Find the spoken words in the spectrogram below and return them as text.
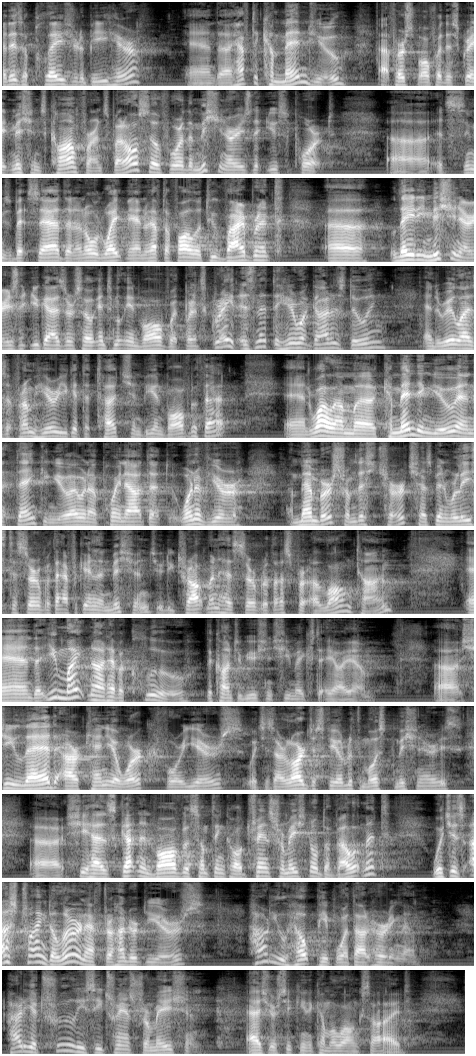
It is a pleasure to be here, and I have to commend you, uh, first of all, for this great missions conference, but also for the missionaries that you support. Uh, it seems a bit sad that an old white man would have to follow two vibrant uh, lady missionaries that you guys are so intimately involved with. But it's great, isn't it, to hear what God is doing and to realize that from here you get to touch and be involved with that. And while I'm uh, commending you and thanking you, I want to point out that one of your members from this church has been released to serve with Africa Inland Mission. Judy Troutman has served with us for a long time. And uh, you might not have a clue the contribution she makes to AIM. Uh, she led our Kenya work for years, which is our largest field with the most missionaries. Uh, she has gotten involved with something called transformational development, which is us trying to learn after 100 years how do you help people without hurting them? How do you truly see transformation as you're seeking to come alongside?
